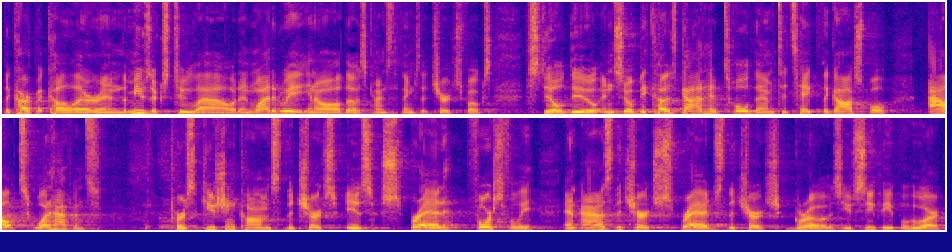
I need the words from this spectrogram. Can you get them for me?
the carpet color and the music's too loud and why did we, you know, all those kinds of things that church folks still do. And so because God had told them to take the gospel out, what happens? Persecution comes, the church is spread forcefully. And as the church spreads, the church grows. You see people who are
